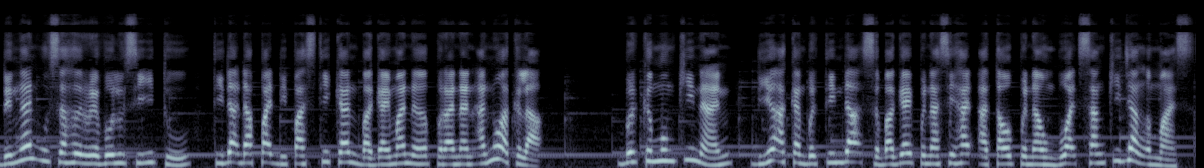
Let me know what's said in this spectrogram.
Dengan usaha revolusi itu, tidak dapat dipastikan bagaimana peranan Anwar kelak. Berkemungkinan, dia akan bertindak sebagai penasihat atau penaung buat sang kijang emas.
